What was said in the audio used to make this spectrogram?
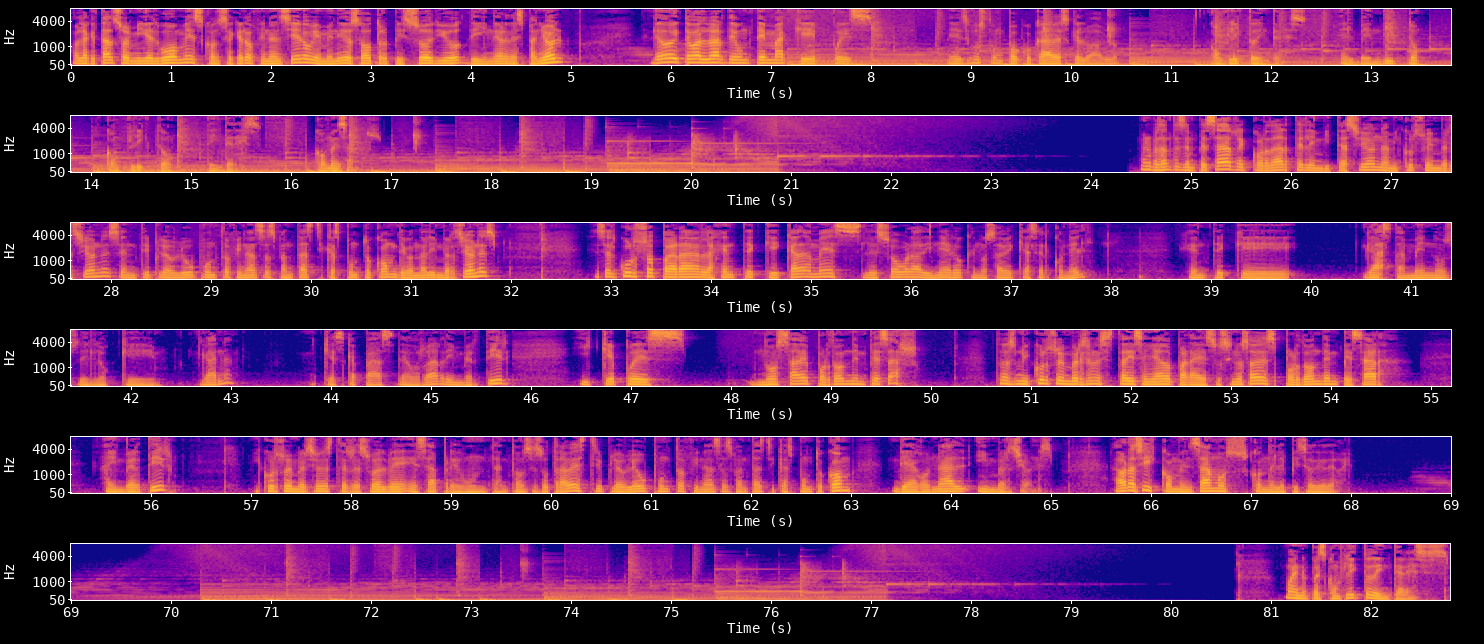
Hola, ¿qué tal? Soy Miguel Gómez, consejero financiero. Bienvenidos a otro episodio de Dinero en Español. De hoy te voy a hablar de un tema que pues me disgusta un poco cada vez que lo hablo. Conflicto de interés. El bendito conflicto de interés. Comenzamos. Bueno, pues antes de empezar, recordarte la invitación a mi curso de inversiones en www.finanzasfantásticas.com diagonal inversiones. Es el curso para la gente que cada mes le sobra dinero, que no sabe qué hacer con él. Gente que gasta menos de lo que gana, que es capaz de ahorrar, de invertir y que pues no sabe por dónde empezar. Entonces mi curso de inversiones está diseñado para eso. Si no sabes por dónde empezar a invertir, mi curso de inversiones te resuelve esa pregunta. Entonces otra vez www.finanzasfantásticas.com diagonal inversiones. Ahora sí, comenzamos con el episodio de hoy. Bueno, pues conflicto de intereses.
